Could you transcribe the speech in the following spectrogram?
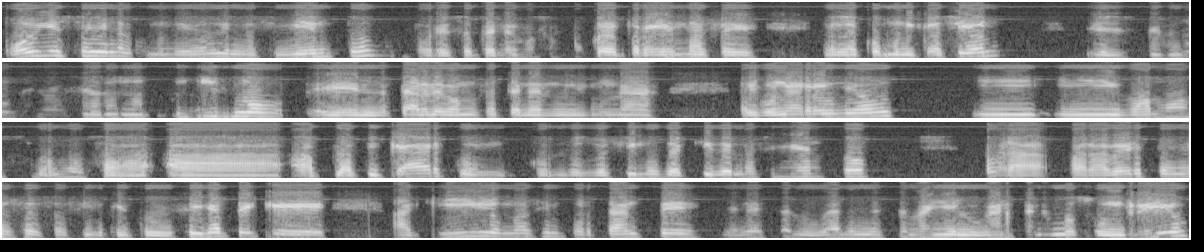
Hoy estoy en la comunidad de nacimiento, por eso tenemos un poco de problemas eh, en la comunicación. Este, activismo. En la tarde vamos a tener alguna, alguna reunión y, y vamos vamos a, platicar con, con los vecinos de aquí de nacimiento para, para ver todas esas inquietudes. Fíjate que aquí lo más importante en este lugar, en este valle lugar, tenemos un río,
